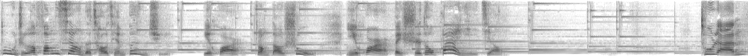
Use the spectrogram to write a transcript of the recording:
不折方向地朝前蹦去，一会儿撞到树，一会儿被石头绊一跤。突然，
